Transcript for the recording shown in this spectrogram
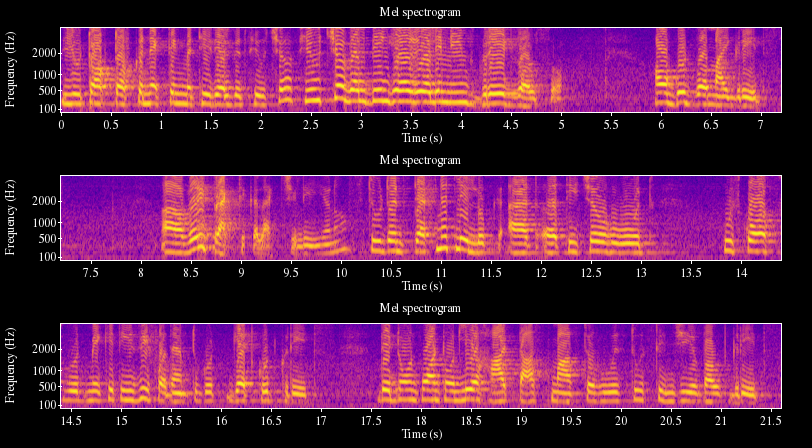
you talked of connecting material with future future well-being here really means grades also how good were my grades uh, very practical actually, you know. Students definitely look at a teacher who would, whose course would make it easy for them to good, get good grades. They don't want only a hard taskmaster who is too stingy about grades.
